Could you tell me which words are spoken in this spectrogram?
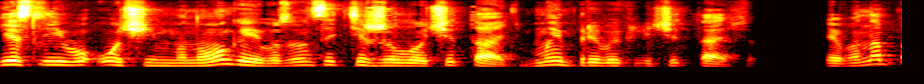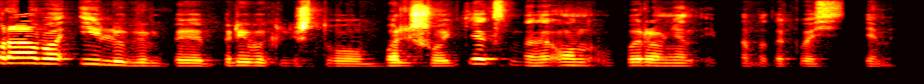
Если его очень много, его становится тяжело читать. Мы привыкли читать слева направо и любим, привыкли, что большой текст, он выровнен именно по такой системе.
